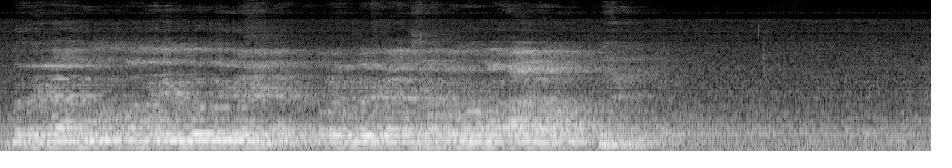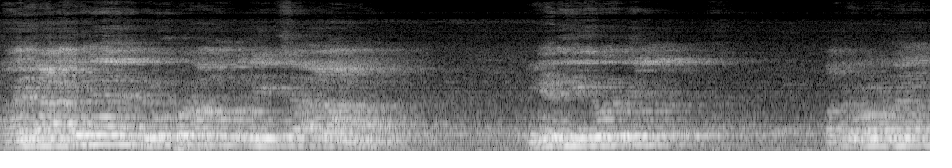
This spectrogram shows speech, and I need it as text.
ഇന്നത്തെ കാലത്തൊന്നും അങ്ങനെ ഉണ്ടോന്ന് എനിക്കറിയില്ല കുറെ ഒരു അച്ചടക്കമുള്ള കാലമാണ്. അങ്ങനെ കണക്കിന് ഗ്രൂപ്പുകളൊന്നും ജയിച്ച ആളാണ്. പിന്നീട് ജീവിതത്തിൽ പത്രപ്രവർത്തനം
